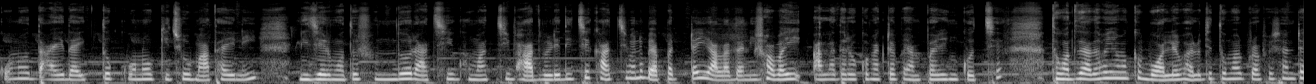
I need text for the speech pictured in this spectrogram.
কোনো দায় দায়িত্ব, কোনো কিছু মাথায় নেই। নিজের মতো সুন্দর আছি, ঘুমাচ্ছি, ভাত বেড়ে দিচ্ছে, খাচ্ছি মানে ব্যাপারটাই আলাদা নেই। সবাই আলাদা রকম একটা প্যাম্পারিং করছে। তোমাদের দাদাভাই আমাকে বলে ভালো যে, তোমার প্রফেশনটা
